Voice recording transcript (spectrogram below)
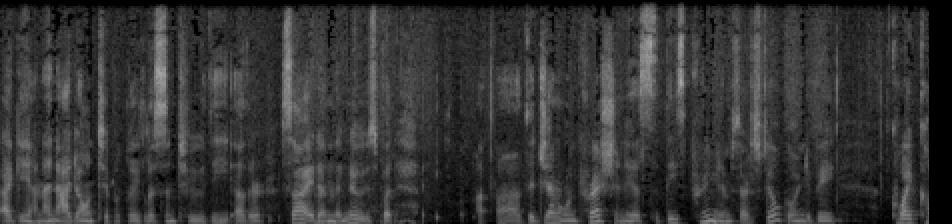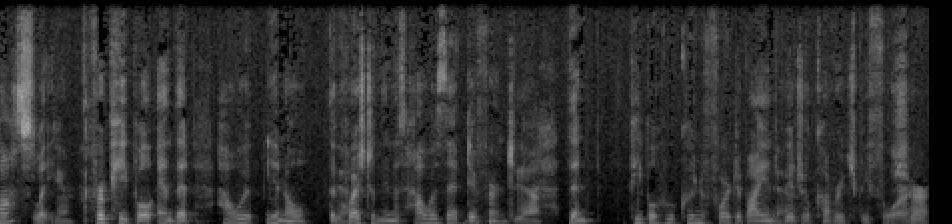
again, and I don't typically listen to the other side on the news, but uh, the general impression is that these premiums are still going to be quite costly Yeah. for people, and that how, you know, the Yeah. question then is, how is that different Yeah. than people who couldn't afford to buy individual coverage before? Sure.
